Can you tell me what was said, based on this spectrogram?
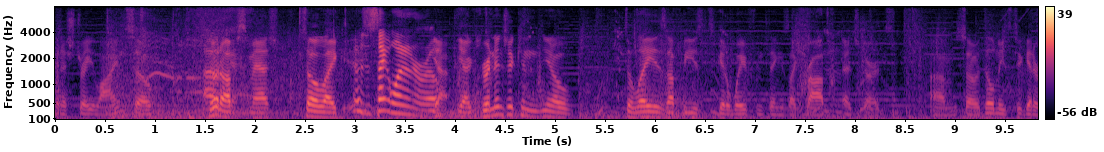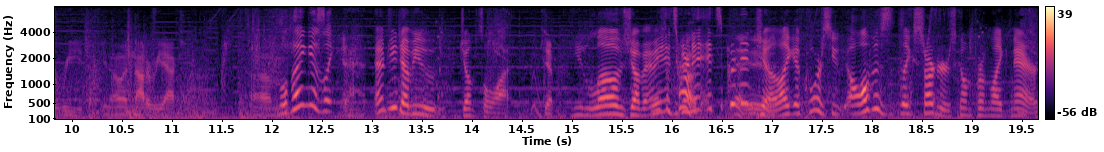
in a straight line. So good Okay. up smash. So like, It was the second one in a row. yeah, yeah. Greninja can you know delay his up Bs to get away from things like Rob edge guards. Um, so Dill needs to get a read, you know, and not a reaction. Um, Well, the thing is, like, MGW jumps a lot. Yep. He loves jumping. I mean, it's pro. It's Greninja. yeah. Like, of course, you, all of his like starters come from like Nair.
